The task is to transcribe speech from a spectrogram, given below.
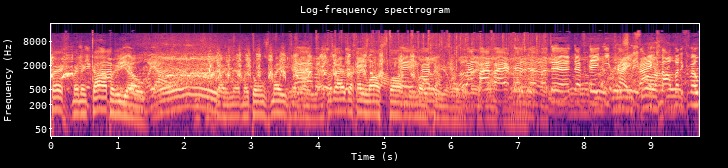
pech met een cabrio. Zijn eh, met ons meegereden. Ja, maar daar hebben we geen last van. Nee, die maar, maar, eh, eh, dat deed niet prijs. Ik knap, want ik wil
